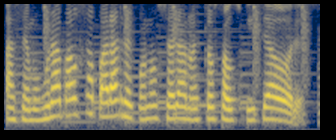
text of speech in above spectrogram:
hacemos una pausa para reconocer a nuestros auspiciadores.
